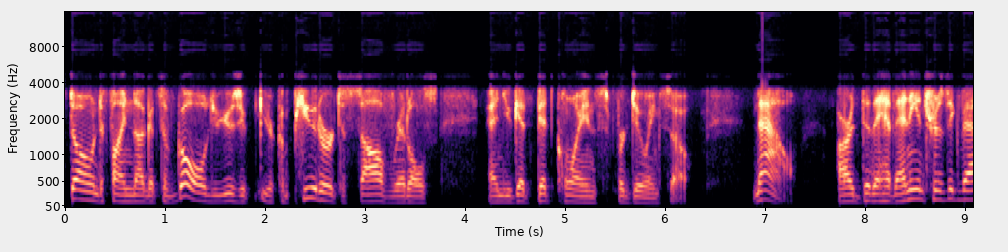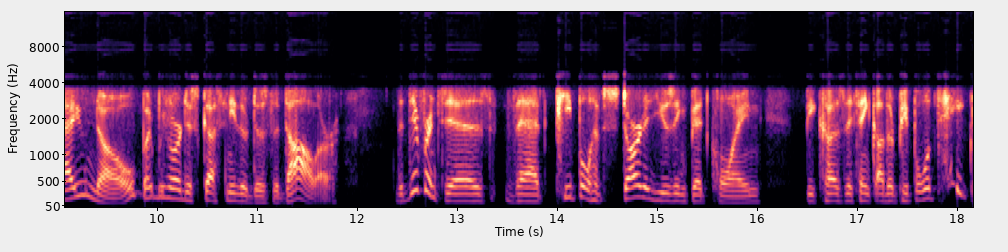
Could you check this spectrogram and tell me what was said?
stone to find nuggets of gold. You use your, your computer to solve riddles, and you get bitcoins for doing so. Now, are, do they have any intrinsic value? No, but we've already discussed neither does the dollar. The difference is that people have started using Bitcoin because they think other people will take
